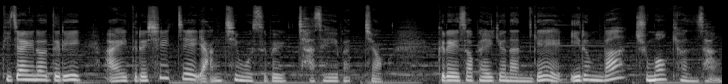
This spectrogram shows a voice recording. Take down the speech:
디자이너들이 아이들의 실제 양치 모습을 자세히 봤죠. 그래서 발견한 게 이른바 주먹 현상.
